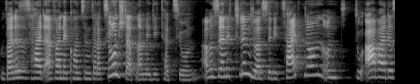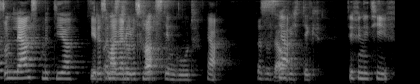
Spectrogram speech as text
Und dann ist es halt einfach eine Konzentration statt einer Meditation. Aber es ist ja nicht schlimm, du hast dir die Zeit genommen und du arbeitest und lernst mit dir jedes Und Mal, wenn du das machst. trotzdem gut. Ja, Das ist auch Ja. wichtig. definitiv.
